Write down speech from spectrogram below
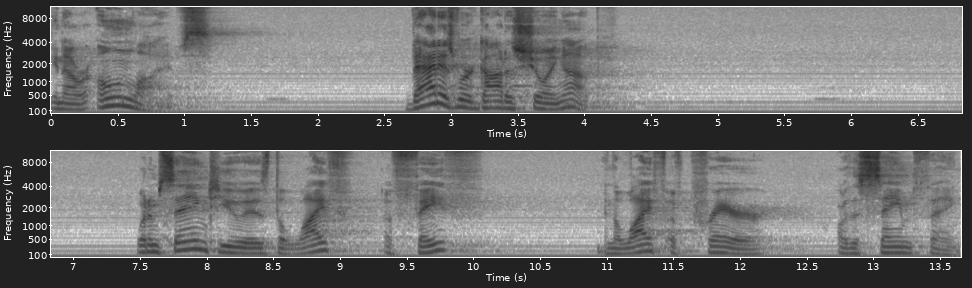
in our own lives. That is where God is showing up. What I'm saying to you is the life of faith and the life of prayer are the same thing.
